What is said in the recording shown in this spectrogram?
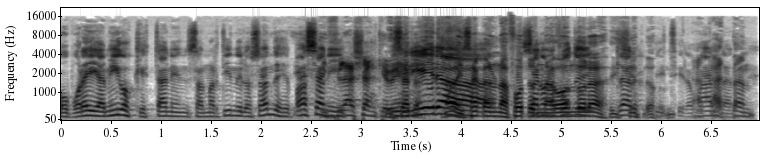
O por ahí amigos que están en San Martín de los Andes, que pasan y y... flashan que y. Y sacan- vidriera- no, y sacan una foto en sacan una foto y- góndola claro, diciendo, y te lo acá mandan.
